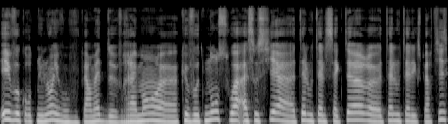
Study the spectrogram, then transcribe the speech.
Et vos contenus longs, ils vont vous permettre de vraiment que votre nom soit associé à tel ou tel secteur, telle ou telle expertise.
